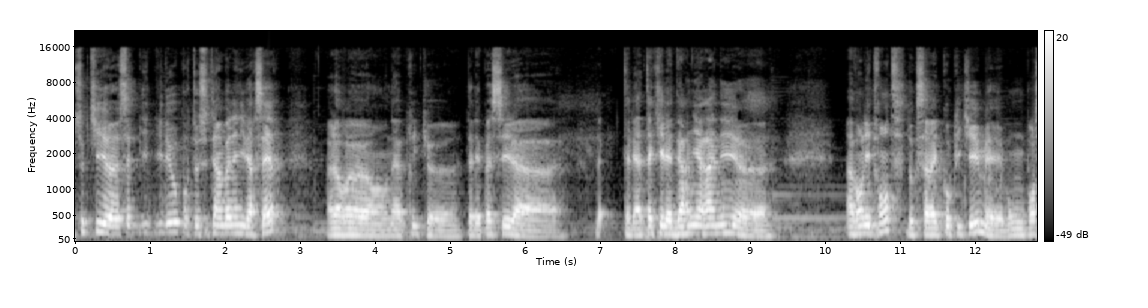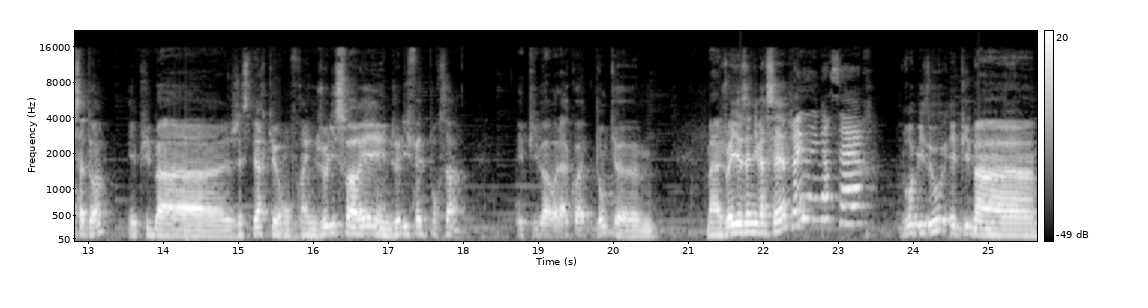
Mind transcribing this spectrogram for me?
ce petit, euh, cette petite vidéo pour te souhaiter un bon anniversaire. Alors, euh, on a appris que tu allais passer la, tu allais attaquer la dernière année euh, avant les 30, donc ça va être compliqué, mais bon, on pense à toi. Et puis, bah, j'espère qu'on fera une jolie soirée et une jolie fête pour ça. Et puis, bah voilà quoi. Donc, bah, joyeux anniversaire. Joyeux anniversaire. Gros bisous. Et puis, bah,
